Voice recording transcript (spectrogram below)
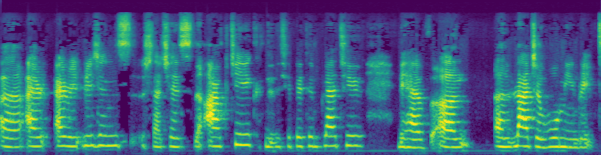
uh, arid regions such as the Arctic, the Tibetan Plateau, they have um, a larger warming rate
